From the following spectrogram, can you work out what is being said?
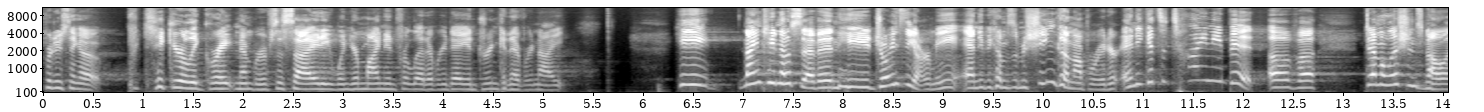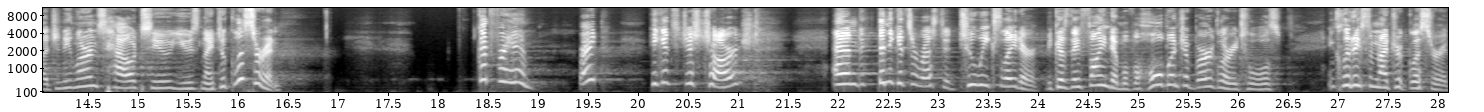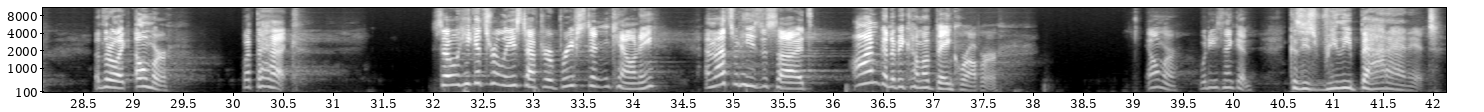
producing a particularly great member of society when you're mining for lead every day and drinking every night. He 1907, he joins the army and he becomes a machine gun operator and he gets a tiny bit of uh, demolitions knowledge and he learns how to use nitroglycerin. Good for him, right? He gets discharged and then he gets arrested two weeks later because they find him with a whole bunch of burglary tools, including some nitroglycerin. And they're like, Elmer, what the heck? So he gets released after a brief stint in county, and that's when he decides, I'm going to become a bank robber. Elmer, what are you thinking? Because he's really bad at it.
